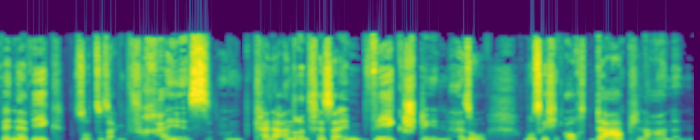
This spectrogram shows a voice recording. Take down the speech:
wenn der Weg sozusagen frei ist und keine anderen Fässer im Weg stehen. Also muss ich auch da planen.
